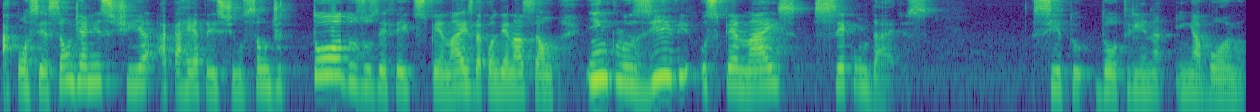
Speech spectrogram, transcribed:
a concessão de anistia acarreta a extinção de todos os efeitos penais da condenação, inclusive os penais secundários. Cito doutrina em abono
